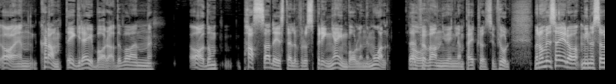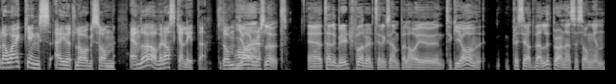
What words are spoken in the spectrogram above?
ja, en klantig grej bara. Det var en, ja, de passade istället för att springa in bollen i mål. Därför Ja. vann ju England Patriots i fjol. Men om vi säger då, Minnesota Vikings är ju ett lag som ändå överraskar lite. De har... Ja, absolut. Eh, Teddy Bridgewater till exempel har ju, tycker jag, presterat väldigt bra den här säsongen.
